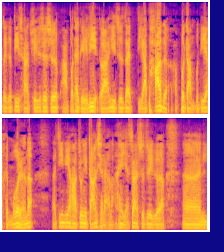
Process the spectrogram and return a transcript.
这个地产确确实实啊不太给力，对吧？一直在底下趴着啊，不涨不跌，很磨人的。今天哈终于涨起来了，也算是这个嗯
